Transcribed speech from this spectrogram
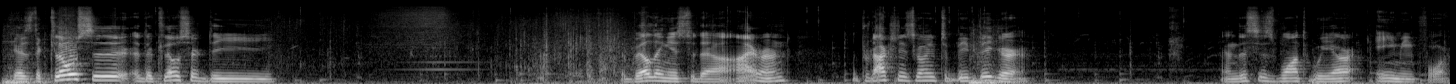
Because the closer the closer the the building is to the iron, the production is going to be bigger. And this is what we are aiming for.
